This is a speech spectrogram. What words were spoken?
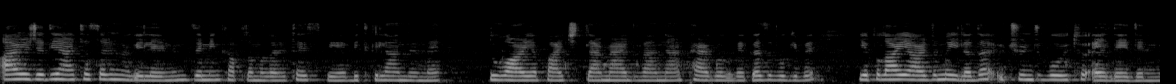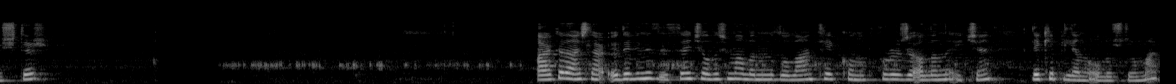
Ayrıca diğer tasarım ögelerinin zemin kaplamaları, tesviye, bitkilendirme, duvar, yapay çitler, merdivenler, pergola ve gazebo gibi yapılar yardımıyla da üçüncü boyutu elde edilmiştir. Arkadaşlar ödeviniz ise çalışma alanımız olan tek konut proje alanı için leke planı oluşturmak.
